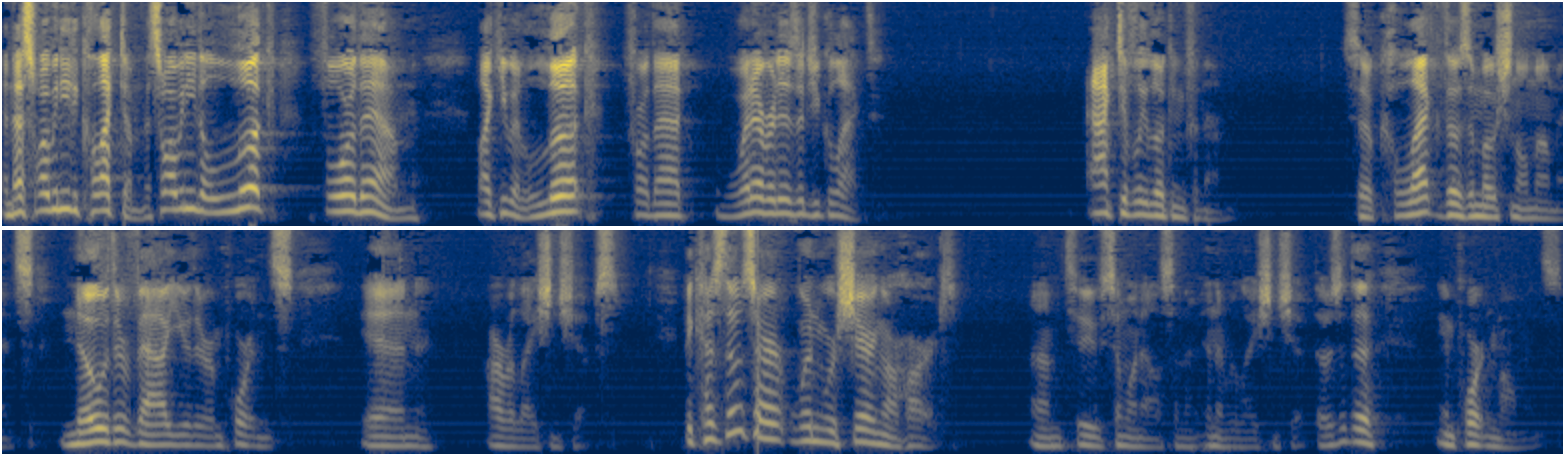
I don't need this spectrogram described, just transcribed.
and that's why we need to collect them. That's why we need to look for them like you would look for that, whatever it is that you collect. Actively looking for them. So collect those emotional moments. Know their value, their importance in our relationships. Because those are when we're sharing our heart um, to someone else in the, in the relationship. Those are the important moments.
